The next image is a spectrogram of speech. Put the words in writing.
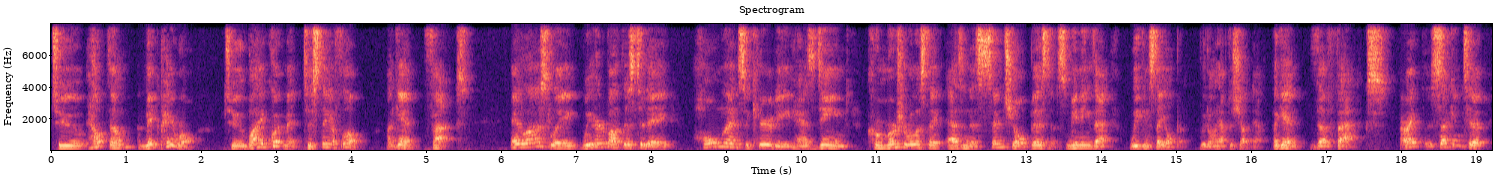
to help them make payroll, to buy equipment, to stay afloat. Again, facts. And lastly, we heard about this today. Homeland Security has deemed commercial real estate as an essential business, meaning that we can stay open. We don't have to shut down. Again, the facts. All right. The second tip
